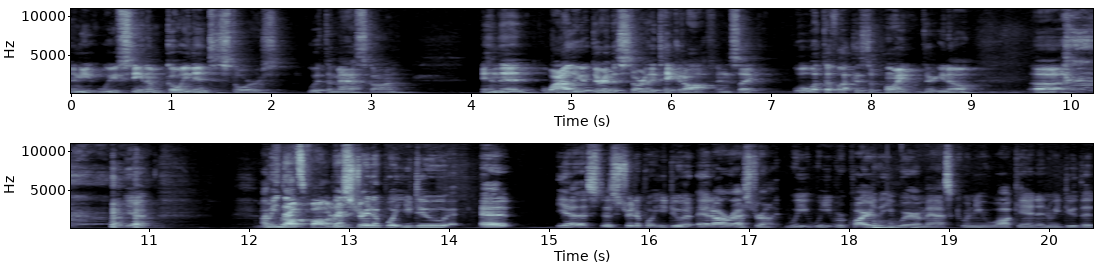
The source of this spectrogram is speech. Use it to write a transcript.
and you, we've seen them going into stores with the mask on, and then while you're, they're in the store, they take it off, and it's like, well, what the fuck is the point? They're you know, uh, Yeah. I mean, that's, that's straight up what you do at. Yeah, that's, that's straight up what you do at, at our restaurant. We we require that you wear a mask when you walk in, and we do the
